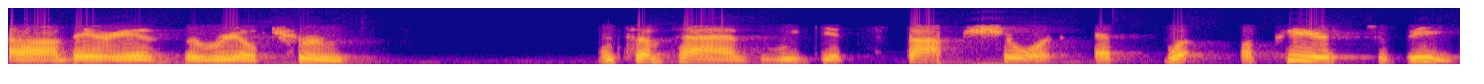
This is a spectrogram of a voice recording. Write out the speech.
uh, there is the real truth. And sometimes we get stopped short at what appears to be.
